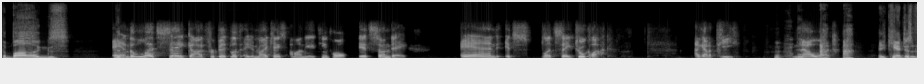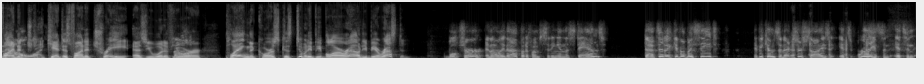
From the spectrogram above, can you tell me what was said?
the bugs. The- and let's say God forbid. Let in my case, I'm on the 18th hole. It's Sunday, and it's let's say two o'clock. I gotta pee. Now what? And ah, ah. you can't just find a Now tr- what? you can't just find a tree as you would if you were playing the course because too many people are around. You'd be arrested. Well, sure. And not only that, but if I'm sitting in the stands, that's it. I give up my seat. It becomes an exercise. It's really it's an it's an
